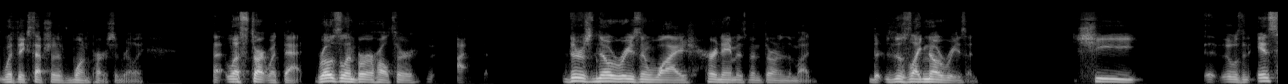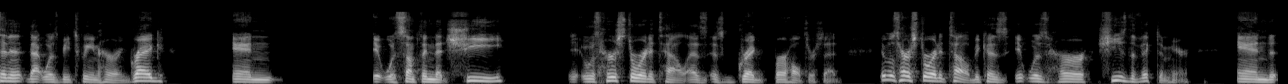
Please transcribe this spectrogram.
with the exception of one person, really. Uh, let's start with that. Rosalind Berhalter. I, there's no reason why her name has been thrown in the mud. There, there's like no reason. She, it was an incident that was between her and Gregg, and it was something that she, it was her story to tell, as as Gregg Berhalter said It was her story to tell because it was her. She's the victim here, and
